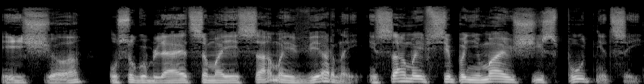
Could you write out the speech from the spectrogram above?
И еще усугубляется моей самой верной и самой всепонимающей спутницей.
